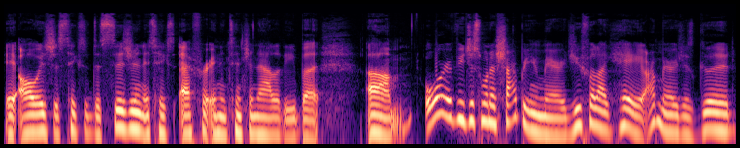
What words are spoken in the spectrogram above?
It always just takes a decision, it takes effort and intentionality. But, um, or if you just want to sharpen your marriage, you feel like, hey, our marriage is good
